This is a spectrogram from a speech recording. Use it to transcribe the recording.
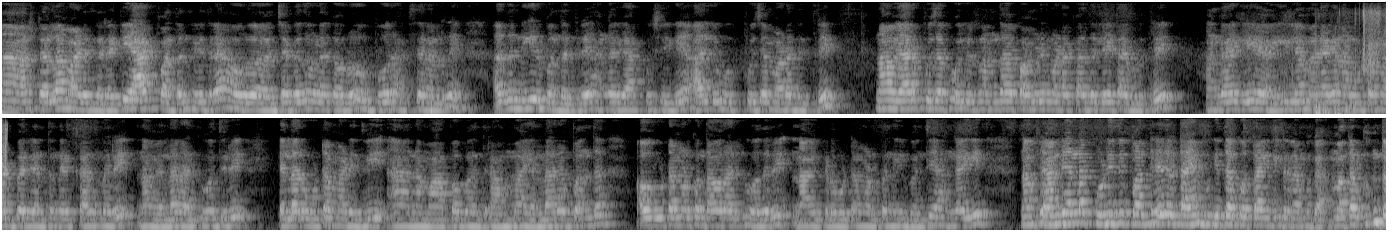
ಹಾ, ಅಷ್ಟೆಲ್ಲ ಮಾಡಿದ್ದಾರೆ ಆಕೆ ಯಾಕಪ್ಪ ಅಂತಂದು ಹೇಳಿದ್ರೆ ಅವ್ರು ಜಗದೊಳಗೆ ಅವರು ಬೋರ್ ಹಾಕ್ಸ್ಯಾರಲ್ರಿ ಅದು ನೀರು ಬಂದೈತ್ರಿ ಹಂಗಾಗಿ ಆ ಖುಷಿಗೆ ಅಲ್ಲಿ ಹೋಗಿ ಪೂಜೆ ಮಾಡೋದಿತ್ರಿ. ನಾವು ಯಾರ ಪೂಜೆಗೆ ಹೋಗ್ಲಿರಿ ನಮ್ದು ಕಾಮಿಡಿ ಮಾಡೋಕ್ಕಾದ ಲೇಟ್ ಆಗ್ಬಿಡ್ತ್ರಿ. ಹಂಗಾಗಿ ಇಲ್ಲೇ ಮನ್ಯಾಗ ನಾವು ಊಟ ಮಾಡಿ ಬರ್ರಿ ಅಂತಂದೇಳಿ ಕರೆದ್ಲರಿ. ನಾವೆಲ್ಲರೂ ಅಲ್ಲಿ ಹೋದ್ವಿ. ಎಲ್ಲರೂ ಊಟ ಮಾಡಿದ್ವಿ. ನಮ್ಮ ಅಪ್ಪ ಬಂದ್ರಿ, ಅಮ್ಮ ಎಲ್ಲರೂ ಬಂದು ಅವ್ರು ಊಟ ಮಾಡ್ಕೊಂಡು ಅವ್ರು ಅಲ್ಲಿ ಹೋದ್ರಿ. ನಾವು ಈ ಕಡೆ ಊಟ ಮಾಡ್ಕೊಂಡು ಇಲ್ಲಿ ಬಂದ್ವಿ. ಹಂಗಾಗಿ ನಮ್ಮ ಫ್ಯಾಮಿಲಿ ಎಲ್ಲ ಕುಡಿದಿಪ್ಪ ಅಂತ ಹೇಳಿದ್ರೆ ಟೈಮ್ ಮುಗಿದಾಗ ಗೊತ್ತಾಗಿಲ್ಲ ರೀ ನಮ್ಗೆ. ಮಾತಾಡ್ಕೊಂತ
